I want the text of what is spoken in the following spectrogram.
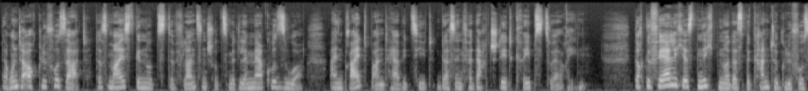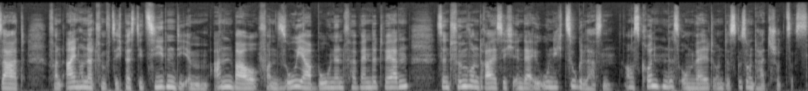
Darunter auch Glyphosat, das meistgenutzte Pflanzenschutzmittel im Mercosur, ein Breitbandherbizid, das in Verdacht steht, Krebs zu erregen. Doch gefährlich ist nicht nur das bekannte Glyphosat. Von 150 Pestiziden, die im Anbau von Sojabohnen verwendet werden, sind 35 in der EU nicht zugelassen, aus Gründen des Umwelt- und des Gesundheitsschutzes.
